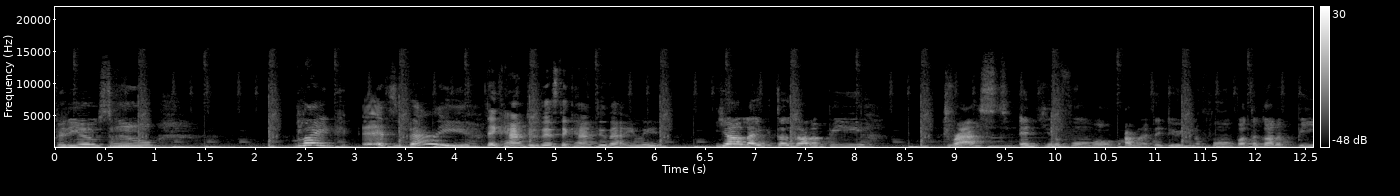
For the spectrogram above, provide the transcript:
Video School. Mm. Like it's very They can't do this. They can't do that. You mean? yeah, like they gotta be dressed in uniform. Well, I don't know if they do uniform, but they gotta be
